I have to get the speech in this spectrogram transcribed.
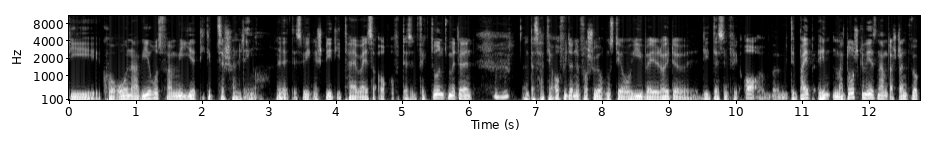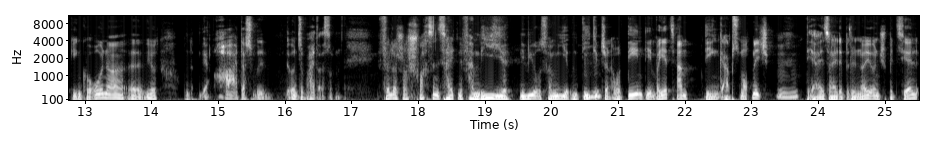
die Coronavirus-Familie, die gibt's ja schon länger. Ne? Deswegen steht die teilweise auch auf Desinfektionsmitteln. Und das hat ja auch wieder eine Verschwörungstheorie, weil Leute die Desinfektion, oh, den Pipe hinten mal durchgelesen haben, da stand wirklich gegen Corona-Virus. und ja, ah, das will und so weiter. Also, völliger Schwachsinn ist halt eine Familie, eine Virusfamilie. Und die gibt's schon. Aber den, den wir jetzt haben, den gab's noch nicht. Der ist halt ein bisschen neu und speziell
